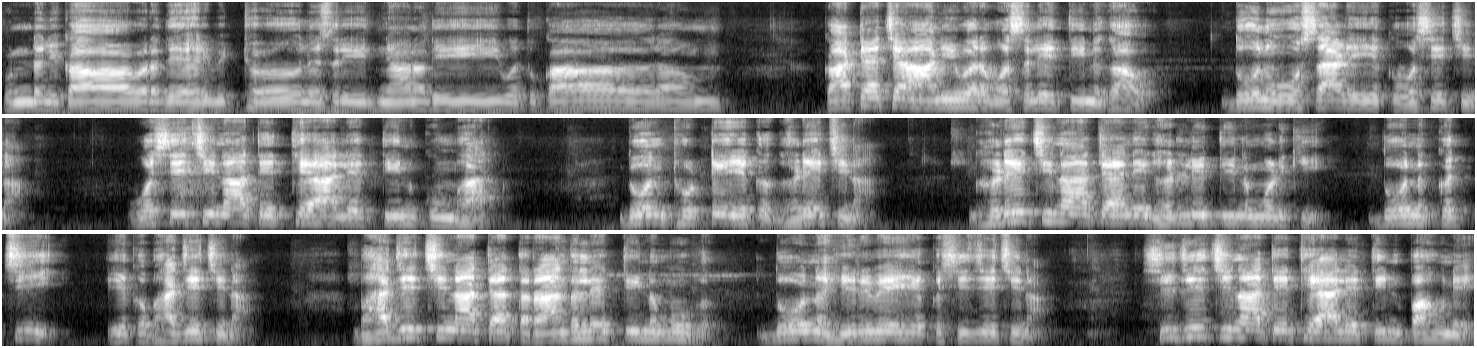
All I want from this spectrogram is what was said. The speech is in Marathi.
पुंडलिकावरदे हरिविठ्ठल श्री ज्ञानदेव तुकाराम काट्याच्या आणीवर वसले तीन गाव दोन ओसाड एक वसेचिना. वसेचिना तेथे आले तीन कुंभार दोन थोटे एक घडेचिना. घडेचिना त्याने घडली तीन मडकी दोन कच्ची एक भाजेचिना. भाजेचिना त्यात रांधले तीन मूग दोन हिरवे एक शिजेचिना शिजेचिना तेथे आले तीन पाहुणे.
